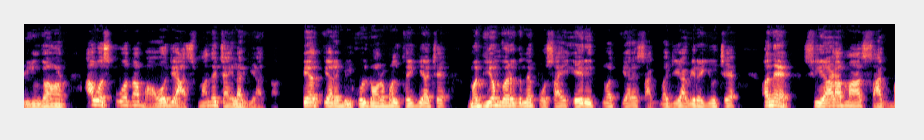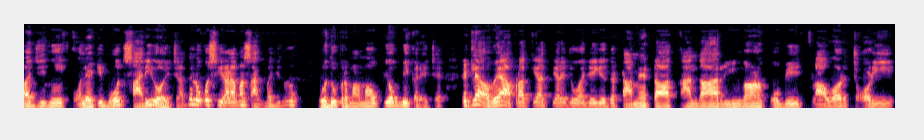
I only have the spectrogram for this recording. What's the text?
રીંગણ આ વસ્તુઓના ભાવો જે આસમાને ચાલ્યા ગયા હતા, તે અત્યારે બિલકુલ નોર્મલ થઈ ગયા છે. મધ્યમ વર્ગને પોસાય એ રીતનું અત્યારે શાકભાજી આવી રહ્યું છે અને શિયાળામાં શાકભાજીની ક્વોલિટી બહુ જ સારી હોય છે અને લોકો શિયાળામાં શાકભાજીનો વધુ પ્રમાણમાં ઉપયોગ બી કરે છે. એટલે હવે આપણા ત્યાં અત્યારે જોવા જઈએ તો ટામેટા, કાંદા, રીંગણ કોબીજ ફ્લાવર, ચોળી,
